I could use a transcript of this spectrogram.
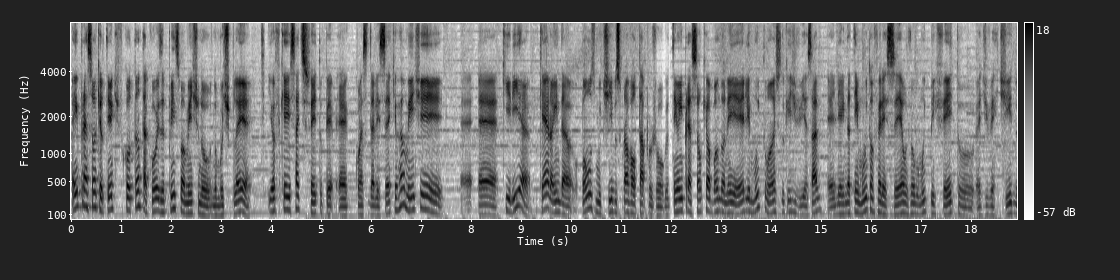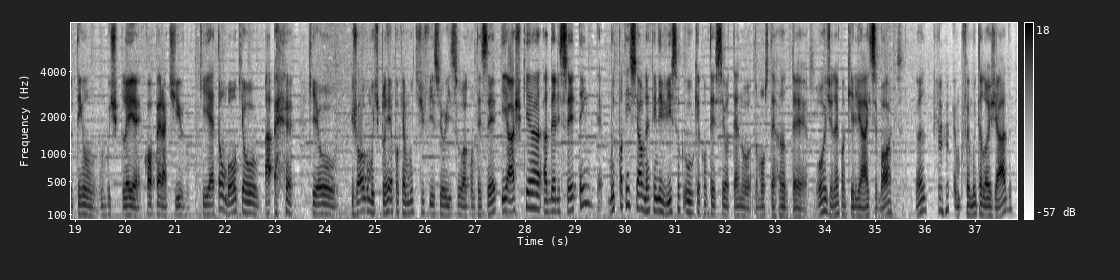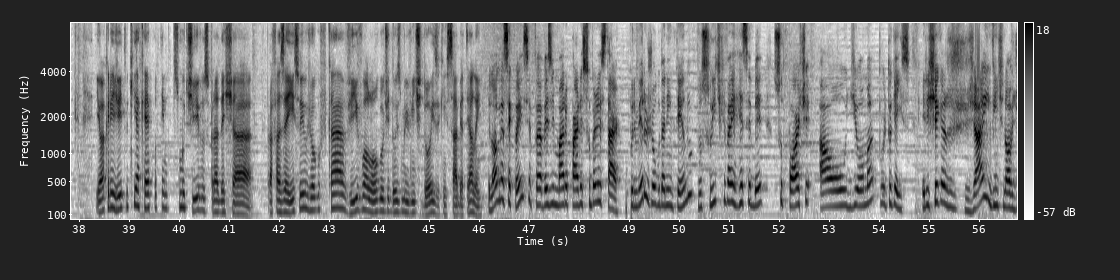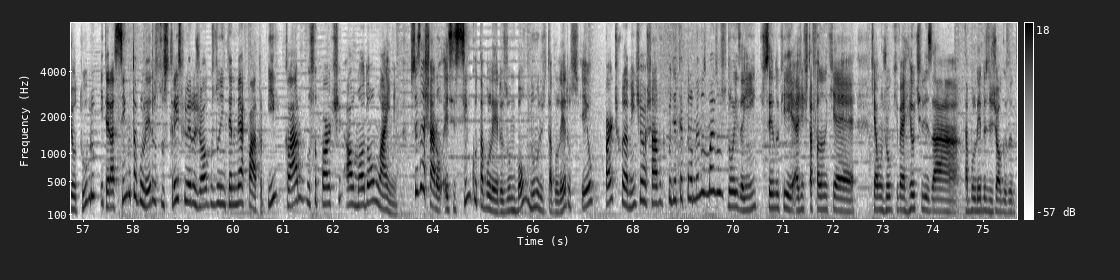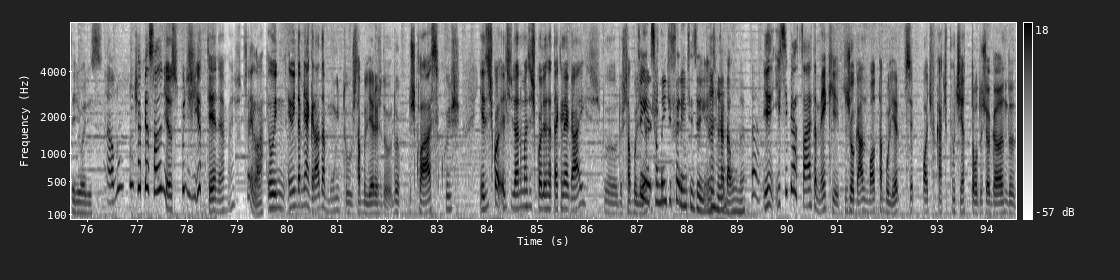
A impressão que eu tenho é que ficou tanta coisa, principalmente no, no multiplayer, e eu fiquei satisfeito é, com essa DLC que eu realmente é, é, queria, quero ainda bons motivos para voltar pro jogo. Eu tenho a impressão que eu abandonei ele muito antes do que devia, sabe? Ele ainda tem muito a oferecer, é um jogo muito bem feito, é divertido, tem um, um multiplayer cooperativo que é tão bom que eu. que eu jogo multiplayer porque é muito difícil isso acontecer. E acho que a, a DLC tem é, muito potencial, né? Tendo em vista o que aconteceu até no, no Monster Hunter World, né? Com aquele Iceborne, se não me engano. Uhum. Foi muito elogiado. E eu acredito que a Capcom tem muitos motivos para deixar para fazer isso e o jogo ficar vivo ao longo de 2022 e quem sabe até além. E logo na sequência foi a vez de Mario Party Superstar, o primeiro jogo da Nintendo no Switch que vai receber suporte ao idioma português. Ele chega já em 29 de outubro e terá cinco tabuleiros dos três primeiros jogos do Nintendo 64 e, claro, o suporte ao modo online. Vocês acharam esses cinco tabuleiros um bom número de tabuleiros? Eu particularmente eu achava que podia ter pelo menos mais uns dois aí, hein? Sendo que a gente tá falando que é, que é um jogo que vai reutilizar tabuleiros de jogos anteriores. Eu não, não tinha pensado nisso. Podia ter, né? Mas sei lá. Eu, eu ainda me agrada muito os tabuleiros do, do, dos clássicos. E eles, eles fizeram umas escolhas até que legais do, dos tabuleiros. Sim, eles são bem diferentes entre, entre uhum. cada um, né? É. E, e, se pensar também que jogar no modo tabuleiro, você pode ficar tipo o dia todo jogando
